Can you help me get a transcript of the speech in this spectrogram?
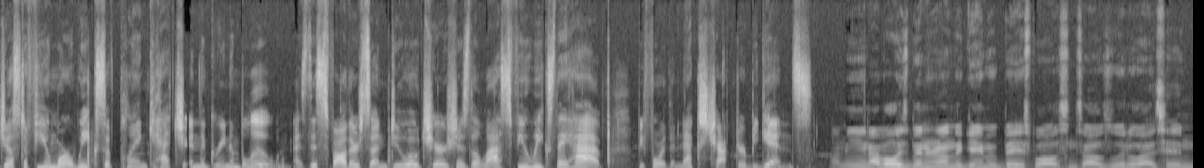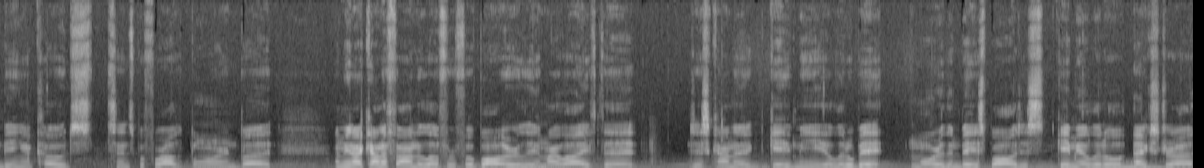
Just a few more weeks of playing catch in the green and blue as this father son duo cherishes the last few weeks they have before the next chapter begins. I mean, I've always been around the game of baseball since I was little, as him being a coach since before I was born. But I mean, I kind of found a love for football early in my life that just kind of gave me a little bit more than baseball, just gave me a little extra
